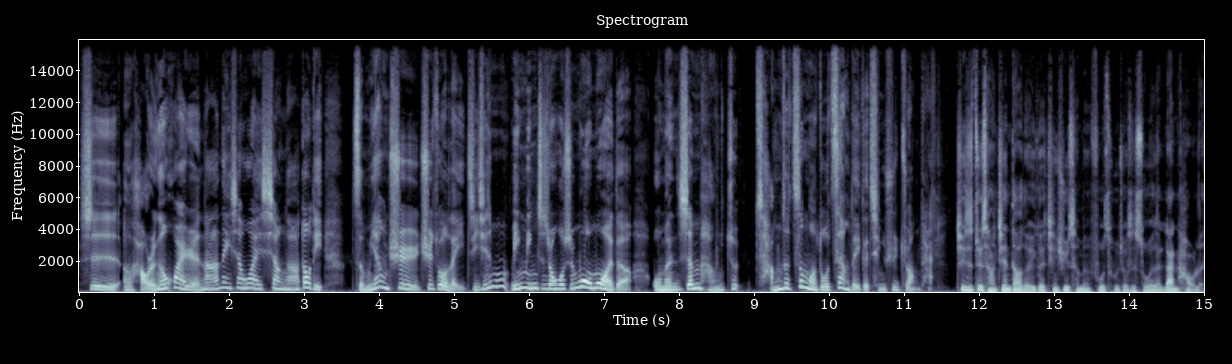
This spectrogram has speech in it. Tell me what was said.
是呃好人跟坏人啊，内向外向啊，到底。怎么样去去做累积？其实冥冥之中或是默默的，我们身旁就藏着这么多这样的一个情绪状态。其实最常见到的一个情绪成本付出，就是所谓的烂好人。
